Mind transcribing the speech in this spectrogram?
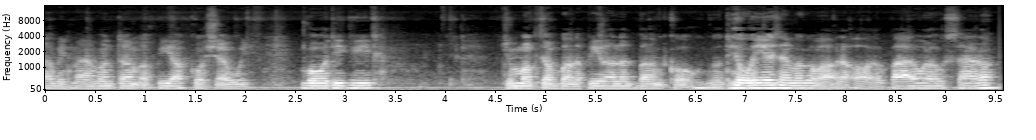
amit már mondtam, a piakkor se úgy boldogít, csak abban a pillanatban, amikor jól érzem magam arra, arra pár óra hosszára,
